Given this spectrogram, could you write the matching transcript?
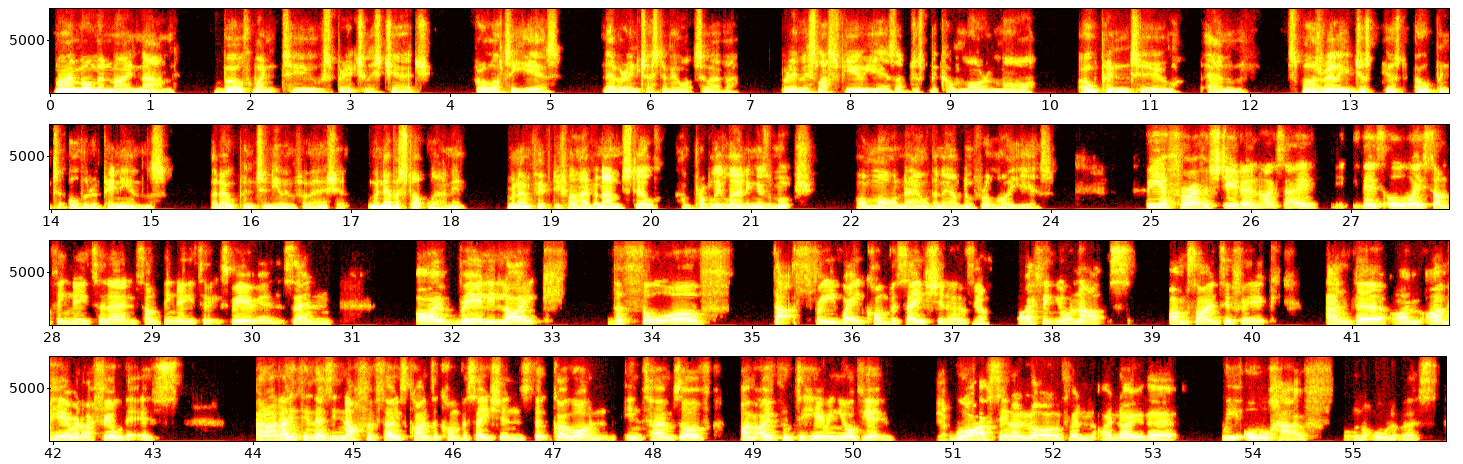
My mum and my nan both went to spiritualist church for a lot of years. Never interested me whatsoever. But in this last few years, I've just become more and more open to, um, I suppose, really just just open to other opinions and open to new information. We never stop learning. I mean, I'm 55 and I'm still, I'm probably learning as much or more now than I have done for a lot of years. Be a forever student, I say. There's always something new to learn, something new to experience. And I really like the thought of that three way conversation of yeah. I think you're nuts, I'm scientific, and uh, I'm I'm here and I feel this. And I don't think there's enough of those kinds of conversations that go on in terms of I'm open to hearing your view. Yeah. What I've seen a lot of, and I know that we all have, well, not all of us,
